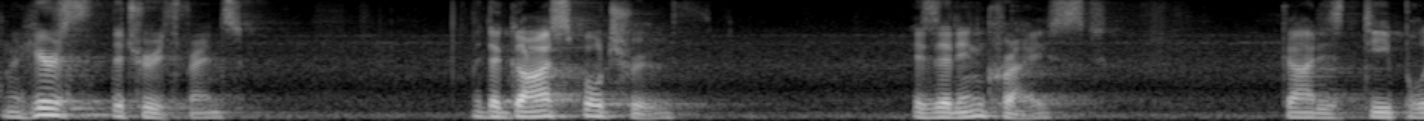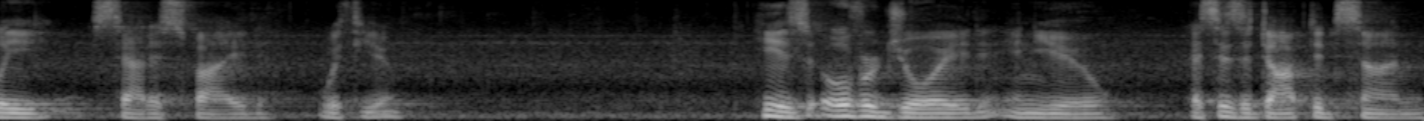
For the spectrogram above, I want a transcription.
Now, here's the truth, friends. The gospel truth is that in Christ, God is deeply satisfied with you. He is overjoyed in you as his adopted son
